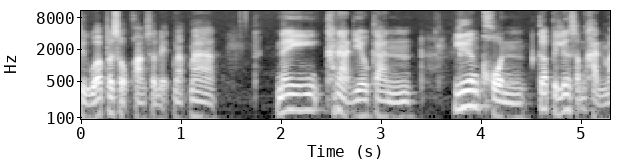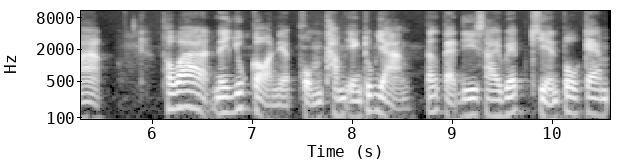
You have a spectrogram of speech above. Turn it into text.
ถือว่าประสบความสำเร็จมาก ๆ ในขณะเดียวกันเรื่องคนก็เป็นเรื่องสำคัญมาก เพราะว่าในยุคก่อนเนี่ยผมทำเองทุกอย่าง ตั้งแต่ดีไซน์เว็บเขียนโปรแกรม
